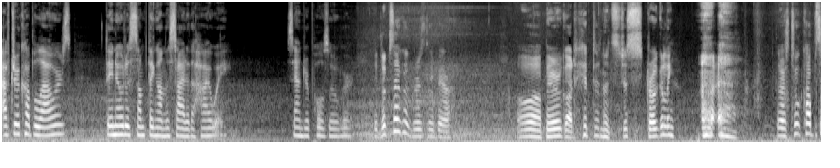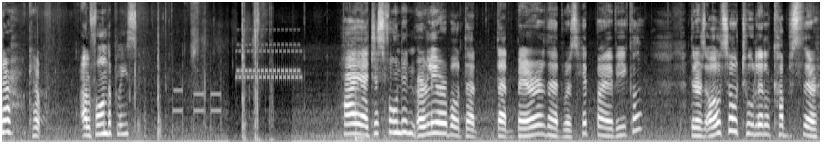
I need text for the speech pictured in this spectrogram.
After a couple hours, they notice something on the side of the highway. Sandra pulls over. It looks like a grizzly bear. Oh, a bear got hit and it's just struggling. There's two cubs there. Okay. I'll phone the police. Hi, I just phoned in earlier about that, that bear that was hit by a vehicle. There's also two little cubs there.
